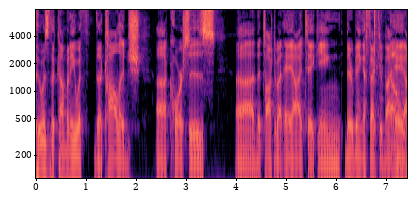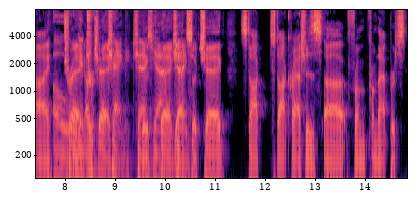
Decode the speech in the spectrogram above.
who is the company with the college uh, courses uh, that talked about AI taking they're being affected by Oh, AI. oh, Chegg yeah, or tr- Chegg. Chegg, Chegg, yeah, Chegg, yeah. So Chegg stock stock crashes uh, from from that pers-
